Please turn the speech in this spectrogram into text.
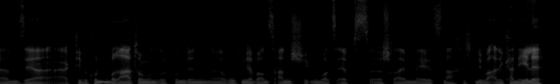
ähm, sehr aktive Kundenberatung. Unsere Kundinnen äh, rufen ja bei uns an, schicken WhatsApps, äh, schreiben Mails, Nachrichten über alle Kanäle.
